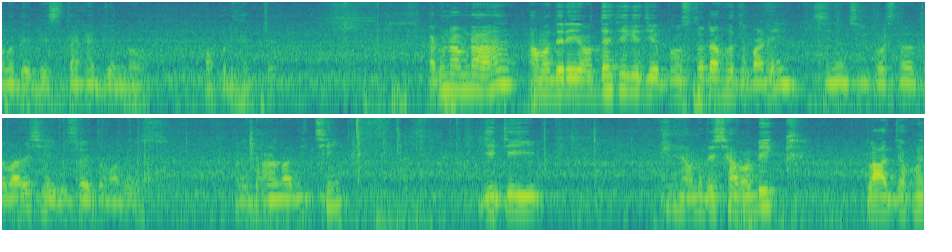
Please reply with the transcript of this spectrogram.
আমাদের বেঁচে থাকার জন্য অপরিহার্য। এখন আমরা আমাদের এই অধ্যায় থেকে যে প্রশ্নটা হতে পারে, সৃজনশীল প্রশ্ন হতে পারে, সেই বিষয়ে তোমাদের আমি ধারণা দিচ্ছি। যেটি আমাদের স্বাভাবিক ক্লাস যখন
